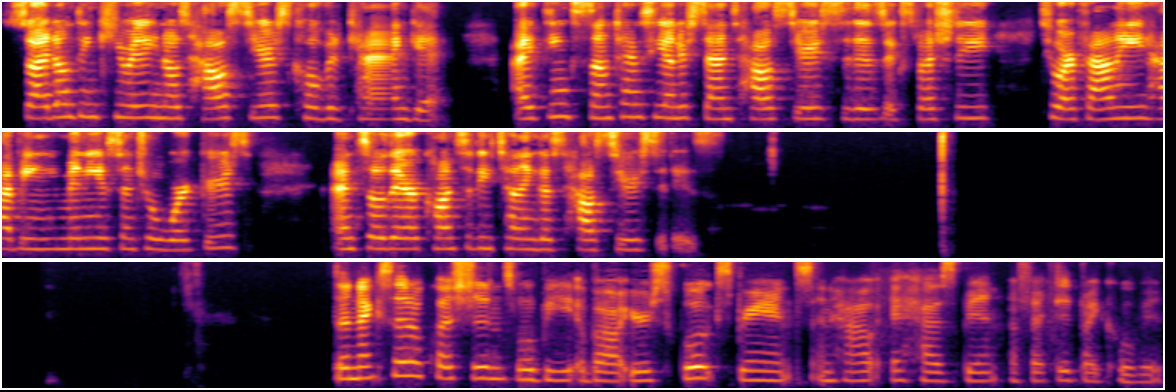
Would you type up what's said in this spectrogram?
So I don't think he really knows how serious COVID can get. I think sometimes he understands how serious it is, especially to our family having many essential workers. And so they're constantly telling us how serious it is. The next set of questions will be about your school experience and how it has been affected by COVID.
